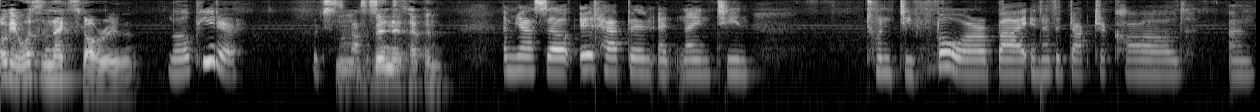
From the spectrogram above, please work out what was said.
Okay, what's the next story then? Little Peter, which is Mm, also when it happened? Um, yeah, so it happened at 1924 by another doctor called um,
